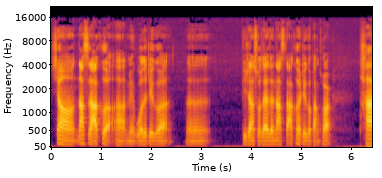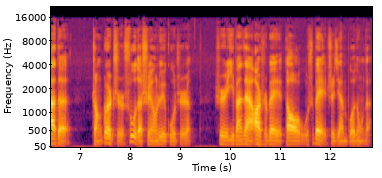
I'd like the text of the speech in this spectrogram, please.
像纳斯达克啊，美国的这个呃 B 站所在的纳斯达克这个板块，它的整个指数的市盈率估值。是一般在二十倍到五十倍之间波动的，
